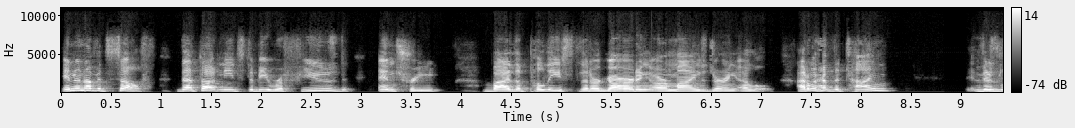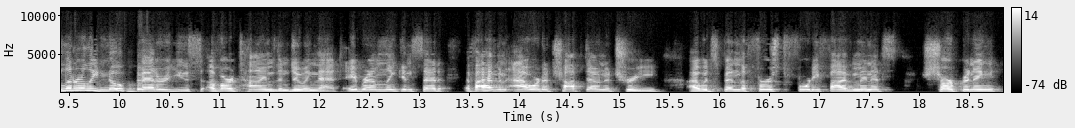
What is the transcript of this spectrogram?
in and of itself, that thought needs to be refused entry by the police that are guarding our minds during Elul. I don't have the time. There's literally no better use of our time than doing that. Abraham Lincoln said, if I have an hour to chop down a tree, I would spend the first 45 minutes sharpening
